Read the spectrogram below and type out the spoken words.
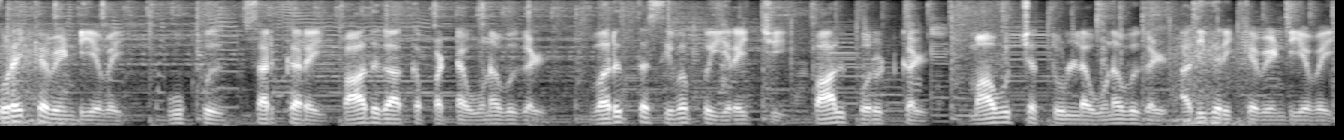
குறைக்க வேண்டியவை. உப்பு சர்க்கரை பாதுகாக்கப்பட்ட உணவுகள் வறுத்த சிவப்பு இறைச்சி பால் பொருட்கள் மாவுச்சத்துள்ள உணவுகள் அதிகரிக்க வேண்டியவை.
